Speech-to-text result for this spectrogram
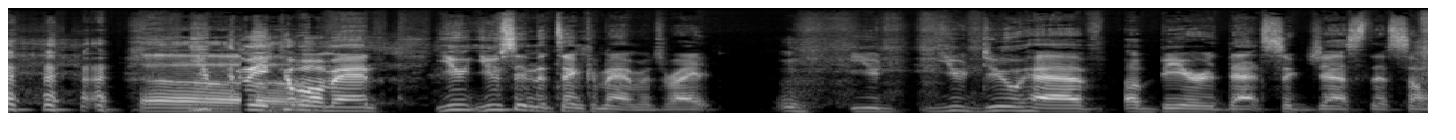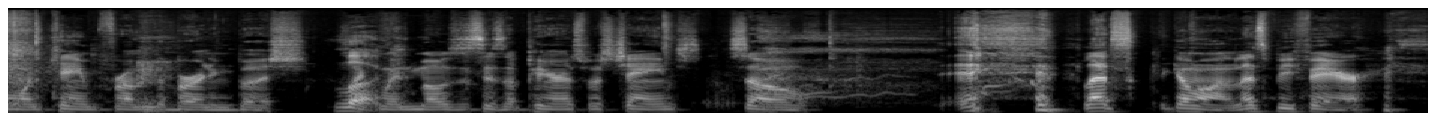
You- I mean, come Uh, on, man. You you've seen the Ten Commandments, right? You you do have a beard that suggests that someone came from the burning bush, Look. like when Moses' appearance was changed. So let's come on, let's be fair.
